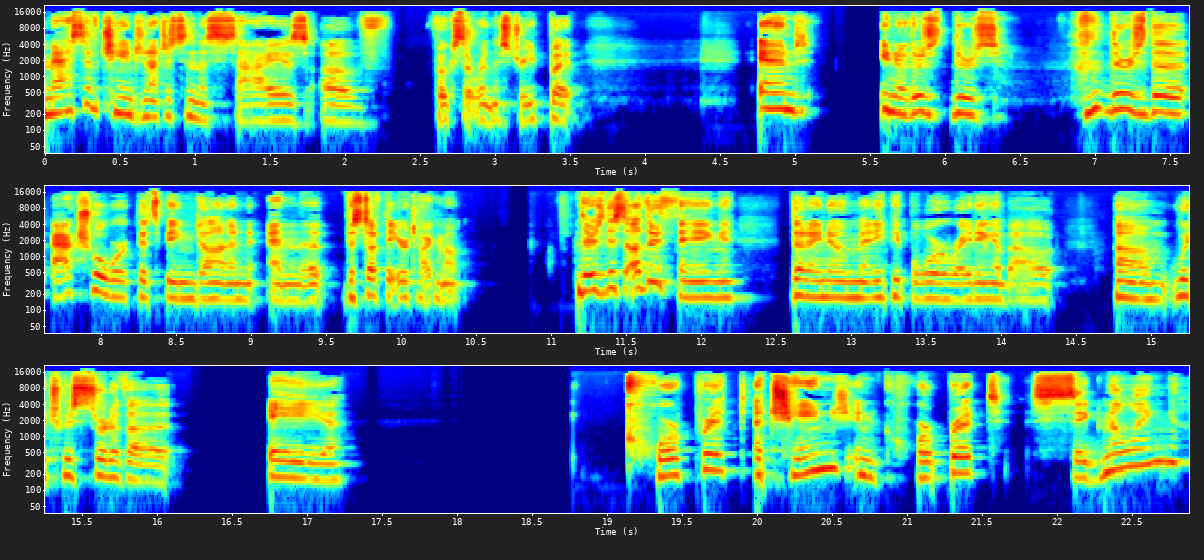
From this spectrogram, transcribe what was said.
massive change, not just in the size of folks that were in the street, but and you know, there's there's there's the actual work that's being done and the the stuff that you're talking about there's this other thing that I know many people were writing about, um, which was sort of a a corporate a change in corporate signaling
